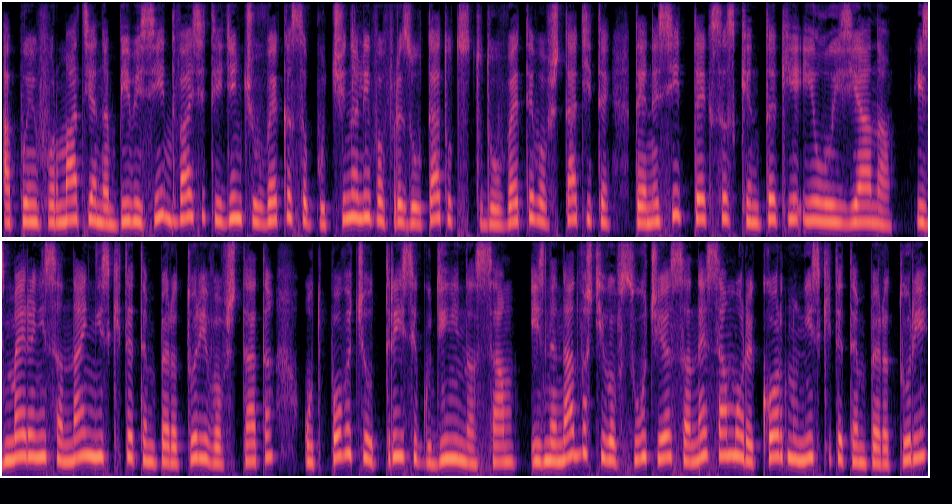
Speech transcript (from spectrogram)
а по информация на BBC 21 човека са починали в резултат от студовете в щатите Тенеси, Тексас, Кентъки и Луизиана. Измерени са най-низките температури в щата от повече от 30 години насам. Изненадващи в случая са не само рекордно ниските температури,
